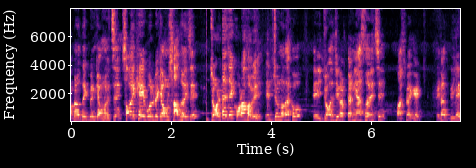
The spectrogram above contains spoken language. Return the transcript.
আপনারা দেখবেন কেমন হয়েছে। সবাই খেয়ে বলবে কেমন স্বাদ হয়েছে। জলটা যে করা হবে, এর জন্য দেখো, এই জল জিরাপটা নিয়ে আসা হয়েছে পাঁচ প্যাকেট। এটা দিলে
